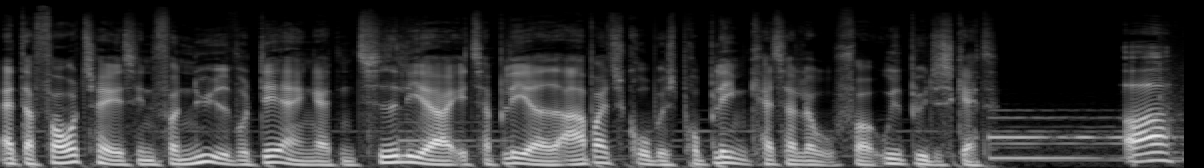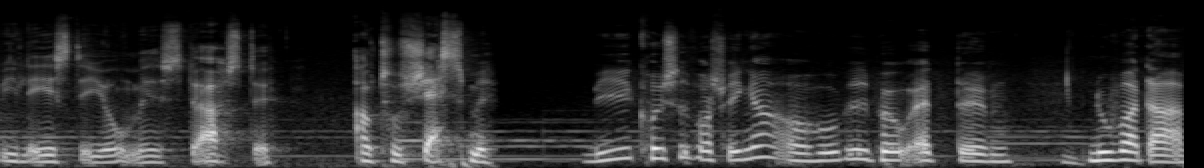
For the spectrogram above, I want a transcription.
at der foretages en fornyet vurdering af den tidligere etablerede arbejdsgruppes problemkatalog for udbytteskat. Og vi læste jo med største entusiasme. Vi krydsede vores fingre og håbede på, at øh, nu var der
